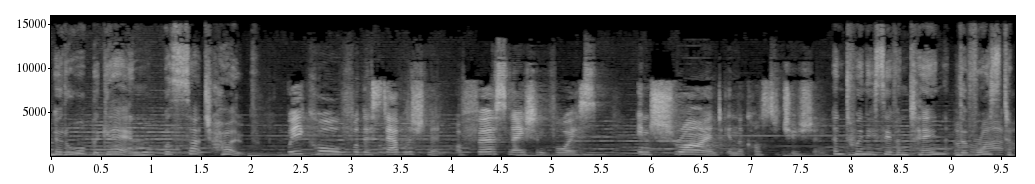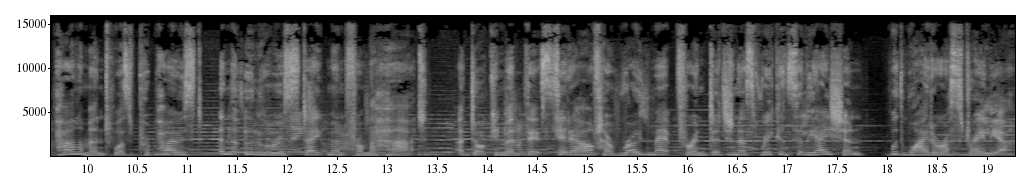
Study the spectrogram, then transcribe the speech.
It all began with such hope. We call for the establishment of First Nation voice enshrined in the Constitution. In 2017, the Voice to Parliament was proposed in the Uluru Statement from the Heart, a document that set out a roadmap for Indigenous reconciliation with wider Australia.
